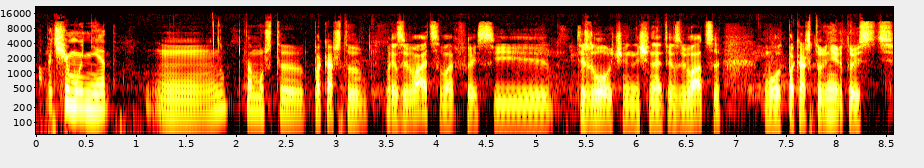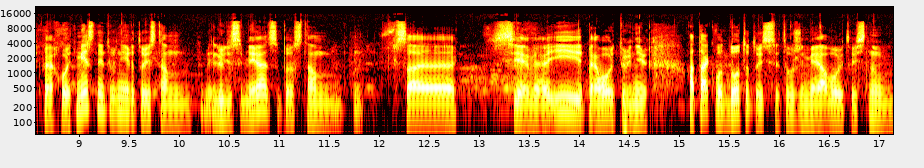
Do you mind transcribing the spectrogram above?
А почему нет? Ну, потому что пока что развивается Warface и тяжело очень начинает развиваться. Вот, пока что турнир, то есть проходит местный турнир, то есть там люди собираются просто там со сервера и проводят турнир. А так вот Дота, то есть это уже мировой, то есть, ну,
